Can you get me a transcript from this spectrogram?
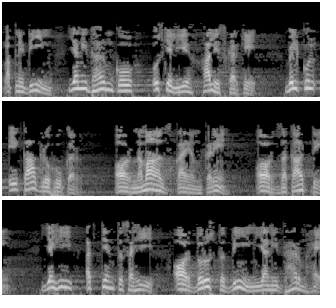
अपने दीन यानी धर्म को उसके लिए खालिस करके बिल्कुल एकाग्र होकर और नमाज़ कायम करें और जक़ात दें। यही अत्यंत सही और दुरुस्त दीन यानी धर्म है।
